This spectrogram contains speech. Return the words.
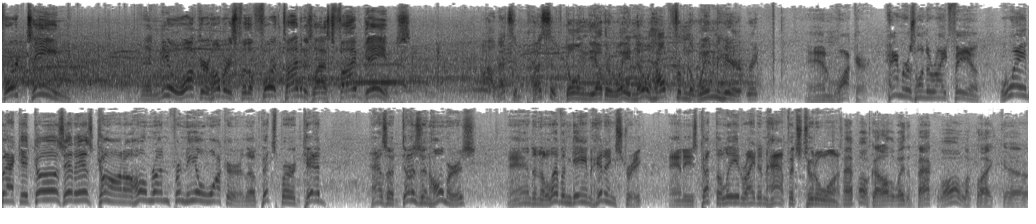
14. And Neil Walker homers for the fourth time in his last five games. Wow, that's impressive going the other way. No help from the wind here. Rick. And Walker hammers one to right field. Way back it goes. It is gone. A home run for Neil Walker. The Pittsburgh kid has a dozen homers and an 11 game hitting streak. And he's cut the lead right in half. It's two to one. That ball got all the way the back wall. Looked like uh,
